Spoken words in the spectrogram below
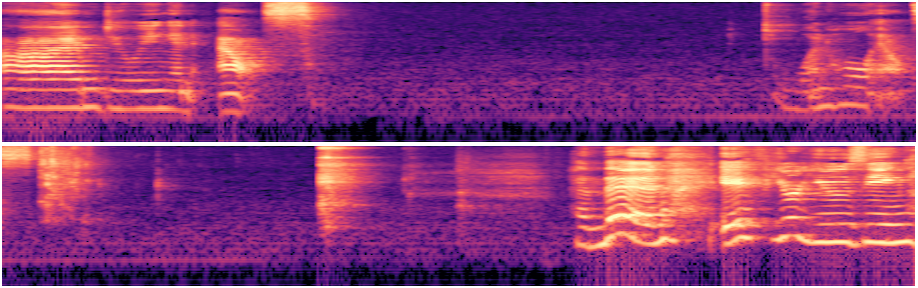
I'm doing an ounce one whole ounce. And then if you're using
